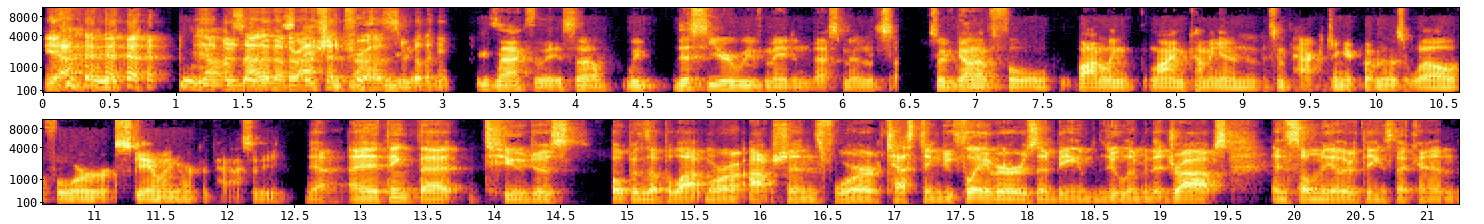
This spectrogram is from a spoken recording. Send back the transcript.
Yeah, there's not another option for us, really. Exactly. So we this year we've made investments. So we've got a full bottling line coming in and some packaging equipment as well for scaling our capacity. Yeah, I think that too just opens up a lot more options for testing new flavors and being able to do limited drops and so many other things that can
